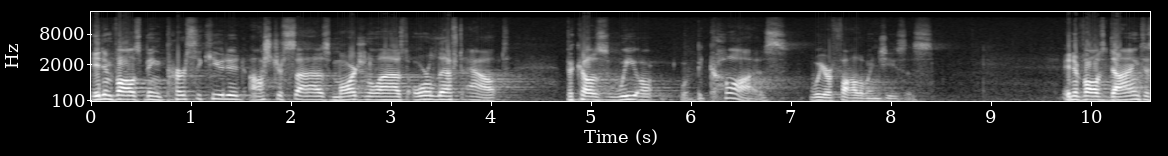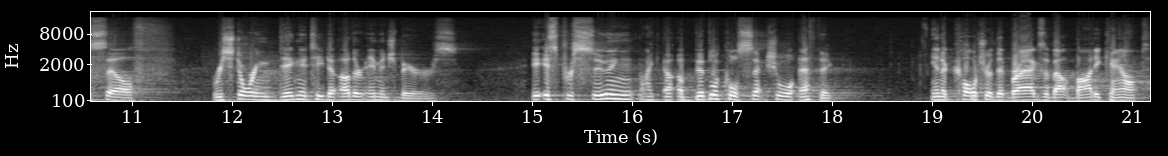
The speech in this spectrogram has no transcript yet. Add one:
It involves being persecuted, ostracized, marginalized, or left out because we are, because we are following Jesus. It involves dying to self, restoring dignity to other image bearers. It's pursuing like a, a biblical sexual ethic in a culture that brags about body count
